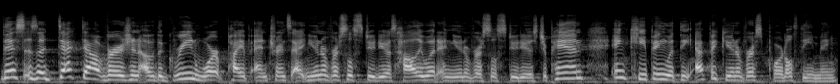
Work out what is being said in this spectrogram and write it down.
This is a decked out version of the green warp pipe entrance at Universal Studios Hollywood and Universal Studios Japan, in keeping with the Epic Universe portal theming.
